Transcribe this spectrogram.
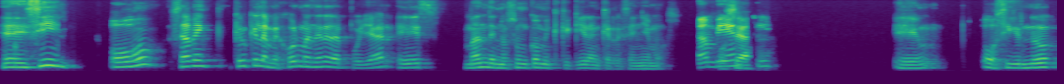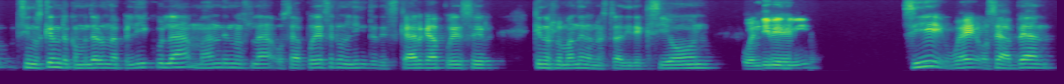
Eh, sí, o, ¿saben? Creo que la mejor manera de apoyar es mándenos un cómic que quieran que reseñemos. O También, sea, sí. eh, o si no, si nos quieren recomendar una película, mándenosla. O sea, puede ser un link de descarga, puede ser que nos lo manden a nuestra dirección. O en Eh, DVD. sí, güey, o sea, vean,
